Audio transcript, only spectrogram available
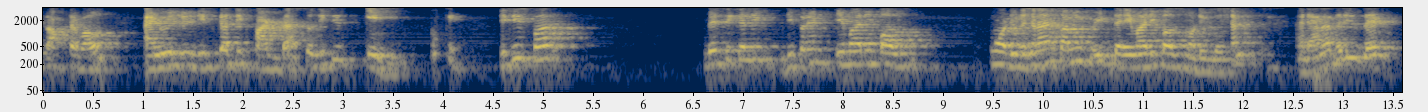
talked about and we will discuss it further. So this is in. Okay. This is for basically different M-ary pulse modulation. I am coming to it, the M-ary pulse modulation. And another is that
